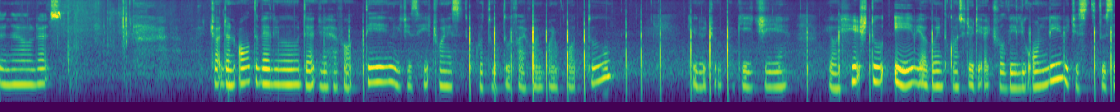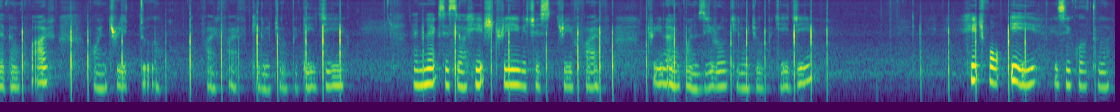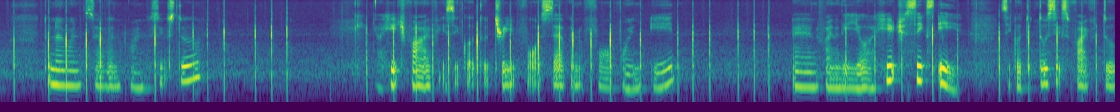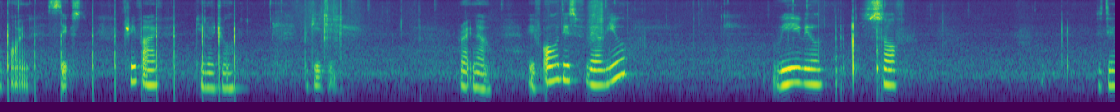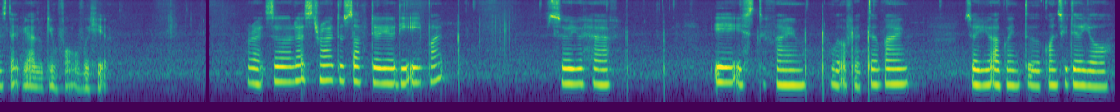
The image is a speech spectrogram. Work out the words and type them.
so now let's jot down all the value that you have obtained which is h1 is equal to 251.42 kilojoule per kg your h2a we are going to consider the actual value only which is 275.3255 kilojoule per kg and next is your h3 which is 3539.0 kilojoule per kg H4A is equal to 2917.62. Your H5 is equal to 3474.8. And finally, your H6A is equal to 2652.635 kilojoule per kg. Right now, with all this value, we will solve the things that we are looking for over here. Alright so let's try to solve the the A part. So you have A is to find work of your turbine. So you are going to consider your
